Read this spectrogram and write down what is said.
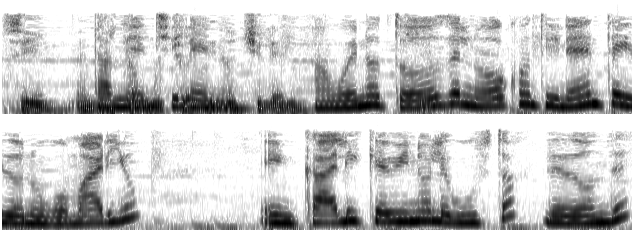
sí, me gusta También mucho el chileno. vino chileno. Ah, bueno, todos del nuevo continente y don Hugo Mario en Cali, ¿qué vino le gusta? ¿De dónde?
